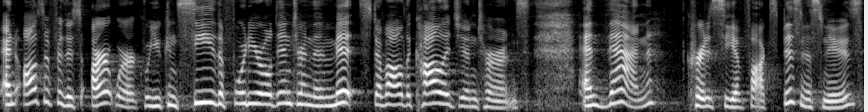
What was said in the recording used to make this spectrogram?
and also for this artwork where you can see the 40 year old intern in the midst of all the college interns. And then, courtesy of Fox Business News,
